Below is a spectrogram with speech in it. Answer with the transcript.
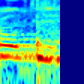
Groove to this.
